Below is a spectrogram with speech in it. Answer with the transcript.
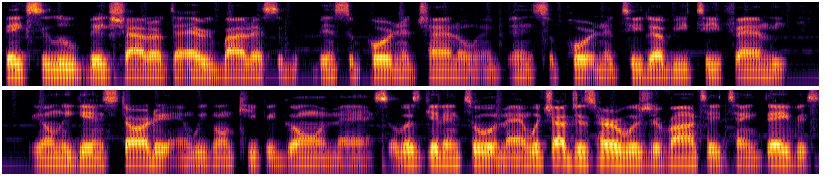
big salute, big shout out to everybody that's been supporting the channel and, and supporting the TWT family. We only getting started and we're gonna keep it going, man. So let's get into it, man. What y'all just heard was Gervonta Tank Davis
